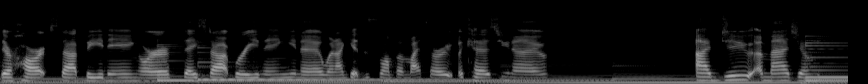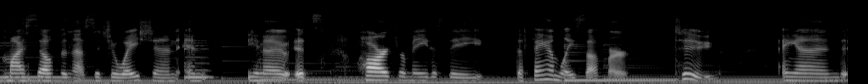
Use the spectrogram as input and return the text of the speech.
their heart stopped beating or if they stop breathing?" You know, when I get this lump in my throat because you know I do imagine myself in that situation. And, you know, it's hard for me to see the family suffer too. And,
